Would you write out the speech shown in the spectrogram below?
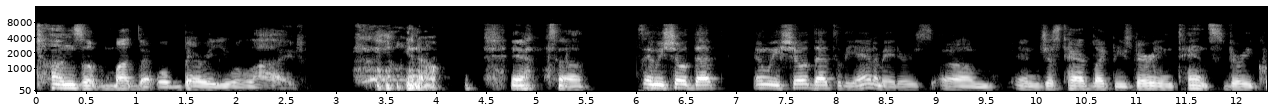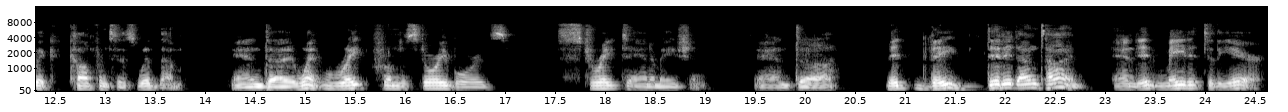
tons of mud that will bury you alive. you know, and uh, and we showed that and we showed that to the animators um, and just had like these very intense, very quick conferences with them. And uh, it went right from the storyboards straight to animation. And uh, it they did it on time and it made it to the air.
